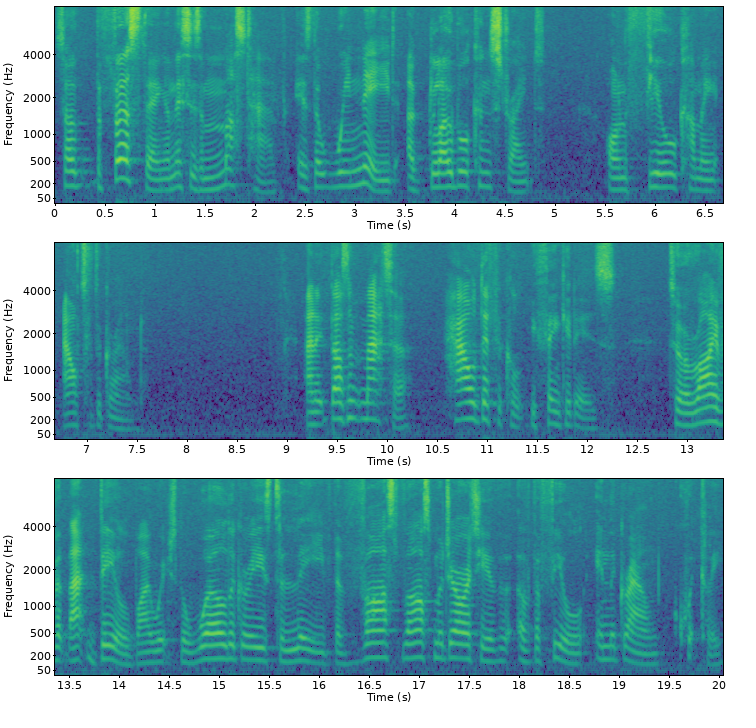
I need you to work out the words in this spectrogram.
So the first thing, and this is a must-have, is that we need a global constraint on fuel coming out of the ground. And it doesn't matter how difficult you think it is to arrive at that deal by which the world agrees to leave the vast, vast majority of the, of the fuel in the ground quickly.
